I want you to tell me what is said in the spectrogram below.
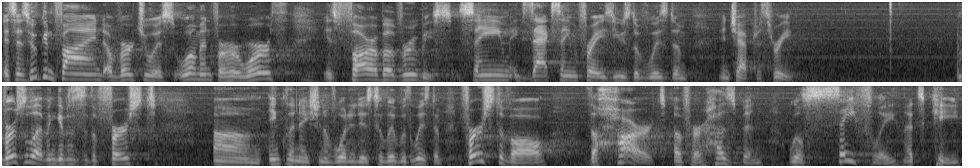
it says, Who can find a virtuous woman for her worth is far above rubies? Same, exact same phrase used of wisdom in chapter 3. Verse 11 gives us the first um, inclination of what it is to live with wisdom. First of all, the heart of her husband will safely, that's key,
